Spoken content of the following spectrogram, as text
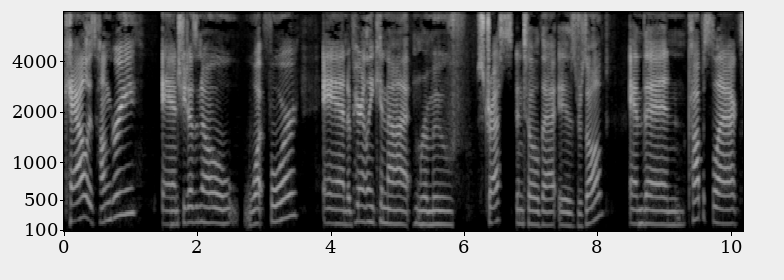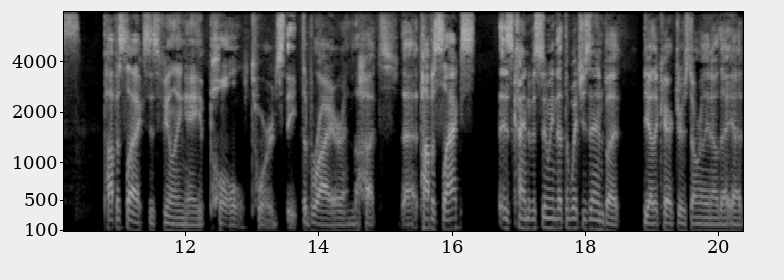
Cal is hungry and she doesn't know what for and apparently cannot remove stress until that is resolved. And then Papa Slacks Papa Slacks is feeling a pull towards the, the briar and the hut that Papa Slacks is kind of assuming that the witch is in, but the other characters don't really know that yet.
